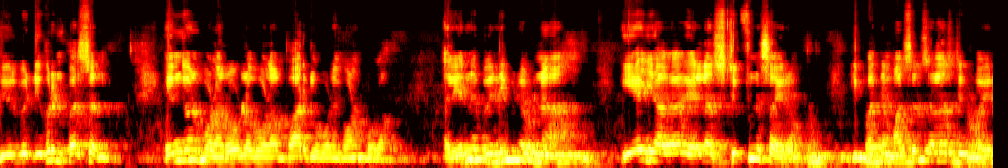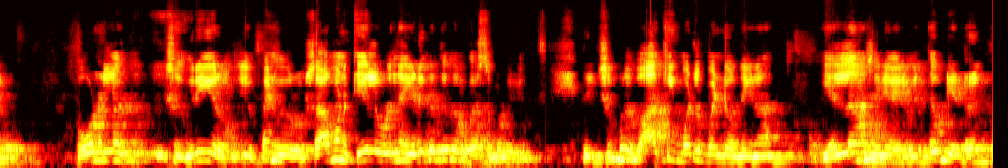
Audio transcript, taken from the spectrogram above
you will be different person எங்கே போகலாம் ரோட்டில் போகலாம் பார்க்கில் போகலாம் எங்கே போகலாம். அது என்ன பெனிஃபிட் அப்படின்னா ஏஜ் ஆக ஆக எல்லாம் ஸ்டிஃப்னஸ் ஆயிரும். இப்போ பார்த்தா மசில்ஸ் எல்லாம் ஸ்டிஃப் ஆயிரும். போனெல்லாம் விரிகிறோம். இப்போ ஒரு சாமான கீழே விழுந்தா எடுக்கிறதுக்கு ரொம்ப கஷ்டப்படுவீங்க இது சிம்பிள் வாக்கிங் மட்டும் பண்ணிட்டு வந்தீங்கன்னா எல்லாம் சரியாயிடும் வித்தவுட் ட்ரக்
